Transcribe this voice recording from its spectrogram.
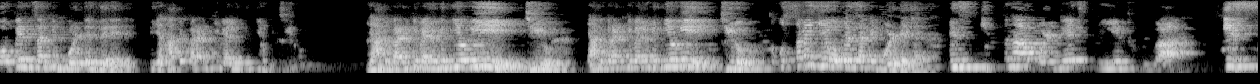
ओपन सर्किट वोल्टेज दे रहे तो यहाँ पे करंट की वैल्यू कितनी होगी? ज़ीरो यहाँ पे करंट की वैल्यू कितनी होगी? ज़ीरो यहाँ पे करंट की वैल्यू कितनी होगी? ज़ीरो तो उस समय ये ओपन सर्किट वोल्टेज है। मींस इतना वोल्टेज क्रिएट हुआ इस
